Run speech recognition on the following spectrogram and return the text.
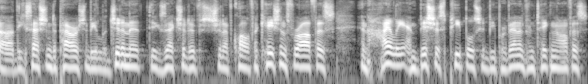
uh, the accession to power should be legitimate. The executive should have qualifications for office, and highly ambitious people should be prevented from taking office.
